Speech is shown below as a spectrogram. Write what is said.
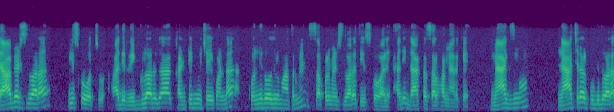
టాబ్లెట్స్ ద్వారా తీసుకోవచ్చు. అది రెగ్యులర్గా కంటిన్యూ చేయకుండా కొన్ని రోజులు మాత్రమే సప్లిమెంట్స్ ద్వారా తీసుకోవాలి. అది డాక్టర్ సలహా మేరకే. మ్యాక్సిమం న్యాచురల్ ఫుడ్ ద్వారా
